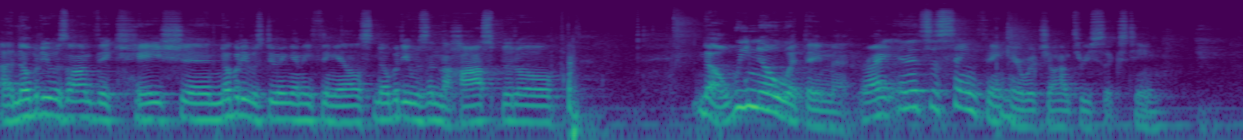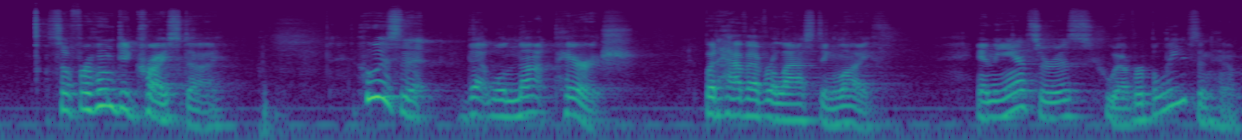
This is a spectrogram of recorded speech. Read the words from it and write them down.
uh, nobody was on vacation, nobody was doing anything else, nobody was in the hospital. No, we know what they meant, right? And it's the same thing here with John 3:16. So for whom did Christ die? Who is it that will not perish? but have everlasting life? And the answer is whoever believes in him.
